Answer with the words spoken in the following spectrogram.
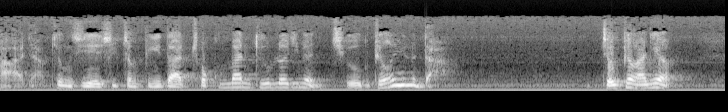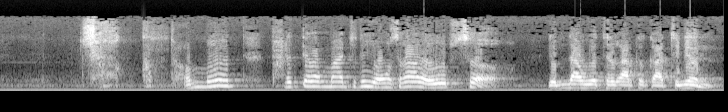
타자 경시의 실정병이다. 조금만 기울어지면 정평을 잃는다. 정평 아니야. 조금도 뭐 파릇대왕 만지도 용서가 없어. 염나무에 들어갈 것 같으면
